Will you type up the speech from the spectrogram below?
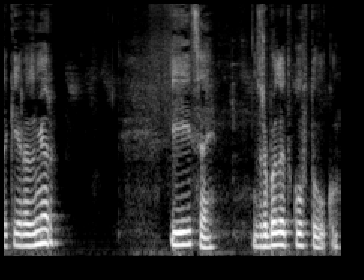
такий розмір і цей. Зробили таку втулку.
